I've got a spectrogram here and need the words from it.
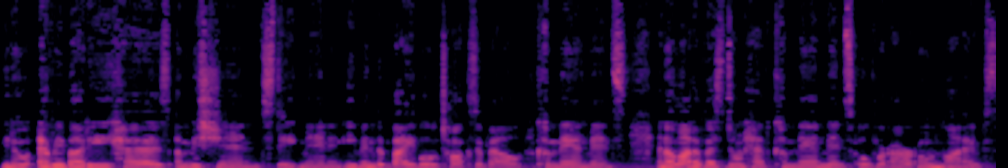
you know, everybody has a mission statement, and even the Bible talks about commandments. And a lot of us don't have commandments over our own lives.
